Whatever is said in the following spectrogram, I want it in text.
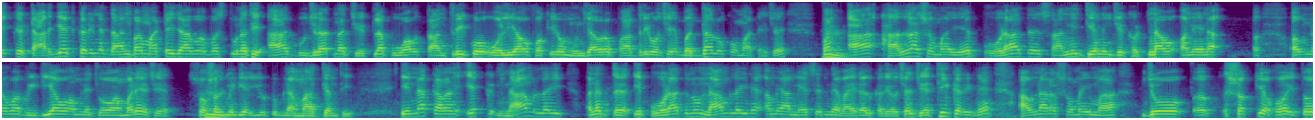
એક ટાર્ગેટ કરીને દાનભા માટે જ આ વસ્તુ નથી. આ ગુજરાતના જેટલા ભુવાઓ તાંત્રિકો ઓલિયાઓ ફકીરો મુંજાવરો પાદરીઓ છે બધા લોકો માટે છે. પણ આ હાલના સમયે ભોળાદ સાનિધ્યની જે ઘટનાઓ અને એના અવનવા વિડીયાઓ અમને જોવા મળે છે સોશિયલ. મીડિયા યુટ્યુબના માધ્યમથી. એના કારણે એક નામ લઈ અને એ ભોળાદનું નામ લઈને અમે આ મેસેજને વાયરલ કર્યો છે. જેથી કરીને આવનારા સમયમાં જો શક્ય હોય તો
